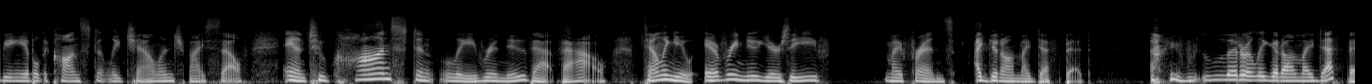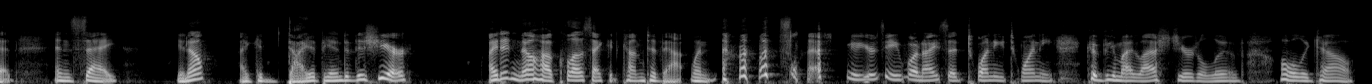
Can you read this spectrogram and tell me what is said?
being able to constantly challenge myself and to constantly renew that vow. I'm telling you, every New Year's Eve, my friends, I get on my deathbed. I literally get on my deathbed and say, you know, I could die at the end of this year. I didn't know how close I could come to that when last New Year's Eve when I said 2020 could be my last year to live. Holy cow.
